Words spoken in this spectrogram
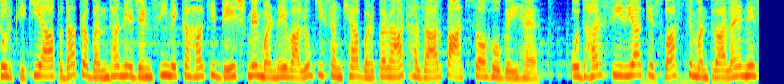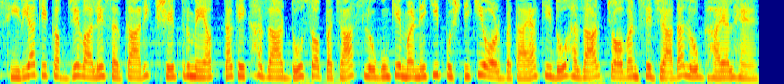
तुर्की की आपदा प्रबंधन एजेंसी ने कहा कि देश में मरने वालों की संख्या बढ़कर 8,500 हो गई है। उधर सीरिया के स्वास्थ्य मंत्रालय ने सीरिया के कब्जे वाले सरकारी क्षेत्र में अब तक 1,250 लोगों के मरने की पुष्टि की और बताया कि दो से ज़्यादा लोग घायल हैं।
